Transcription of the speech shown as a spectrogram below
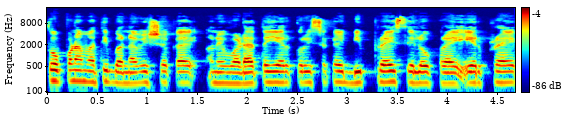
તો પણ આમાંથી બનાવી શકાય અને વડા તૈયાર કરી શકાય. Deep fry, shallow fry, air fry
